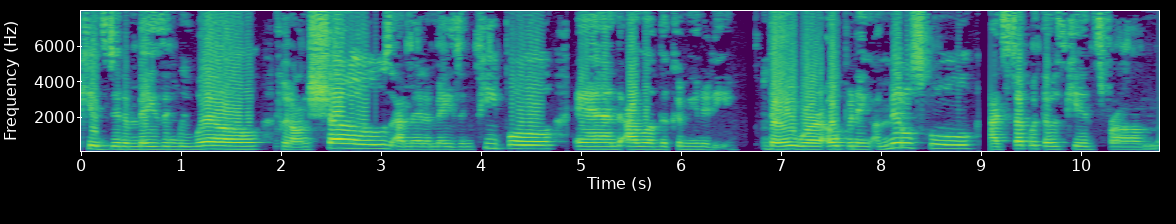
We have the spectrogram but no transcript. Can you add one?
Kids did amazingly well, put on shows. I met amazing people and I love the community they were opening a middle school. I'd stuck with those kids from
